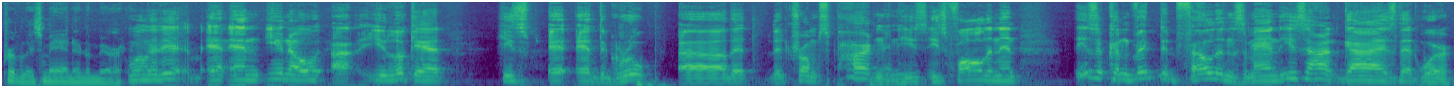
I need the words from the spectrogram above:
privileged man in America. Well, it is, and and you know, uh, you look at he's at, at the group uh, that that Trump's pardoning. He's he's fallen in. These are convicted felons, man. These aren't guys that were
